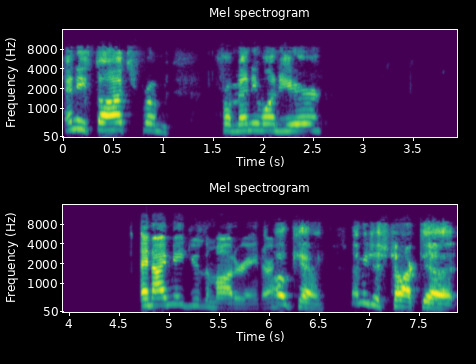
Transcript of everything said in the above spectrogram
Any thoughts from from anyone here? And I made you the moderator. Okay, let me just talk to.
